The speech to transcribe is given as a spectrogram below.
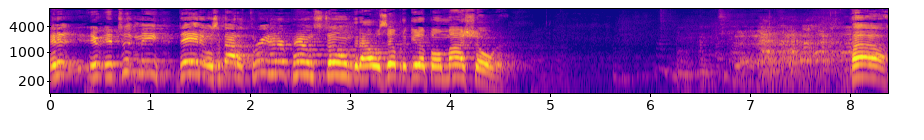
And it, it, it took me, Dan, it was about a 300 pound stone that I was able to get up on my shoulder. Uh,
